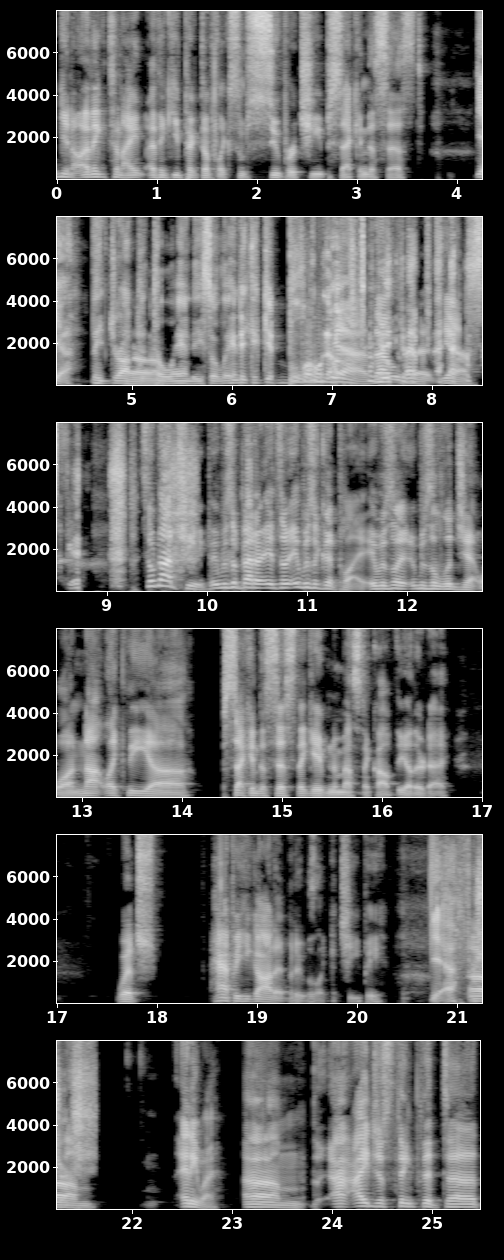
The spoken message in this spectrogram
You know, I think tonight, I think he picked up like some super cheap second assist. Yeah, they dropped it to Um, Landy so Landy could get blown up. yeah, that was that it, yeah. So not cheap. It was a better. It's a. It was a good play. It was. A, it was a legit one. Not like the uh second assist they gave Namestnikov the other day, which happy he got it, but it was like a cheapie. yeah, for Um. sure. Anyway, um, I, I just think that uh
